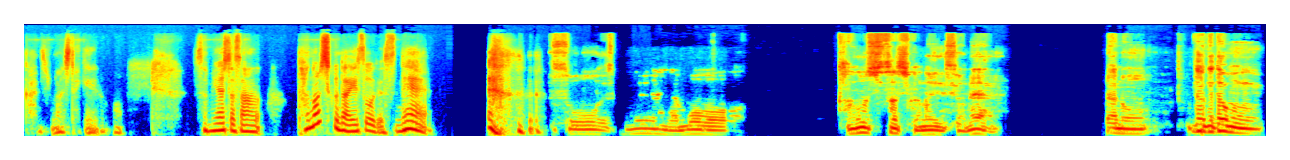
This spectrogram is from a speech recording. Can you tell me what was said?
感じましたけれども。さあ、宮下さん、楽しくなりそうですね。そうですね。もう、楽しさしかないですよね。あの、だけど多分、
